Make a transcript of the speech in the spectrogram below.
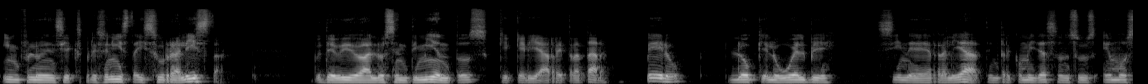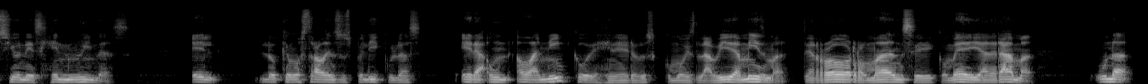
influencia expresionista y surrealista, debido a los sentimientos que quería retratar pero lo que lo vuelve cine de realidad, entre comillas, son sus emociones genuinas. Él lo que mostraba en sus películas era un abanico de géneros como es la vida misma, terror, romance, comedia, drama. Una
